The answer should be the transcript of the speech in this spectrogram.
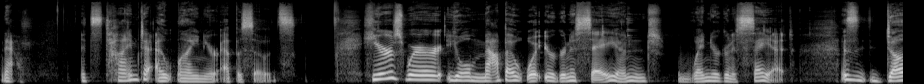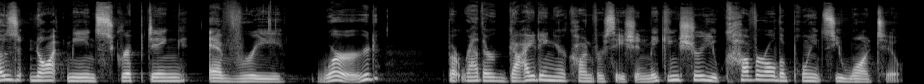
Now, it's time to outline your episodes. Here's where you'll map out what you're going to say and when you're going to say it. This does not mean scripting every word, but rather guiding your conversation, making sure you cover all the points you want to.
